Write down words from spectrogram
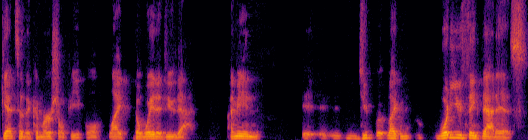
get to the commercial people, like the way to do that. I mean, do, like what do you think that is?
